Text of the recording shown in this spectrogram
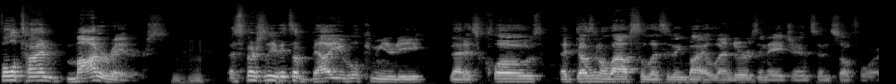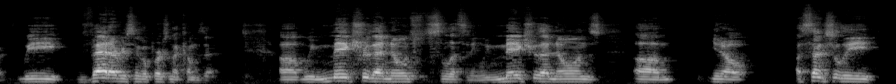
full time moderators, mm-hmm. especially if it's a valuable community that is closed, that doesn't allow soliciting by lenders and agents and so forth. We vet every single person that comes in. Uh, we make sure that no one's soliciting. We make sure that no one's, um, you know, essentially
